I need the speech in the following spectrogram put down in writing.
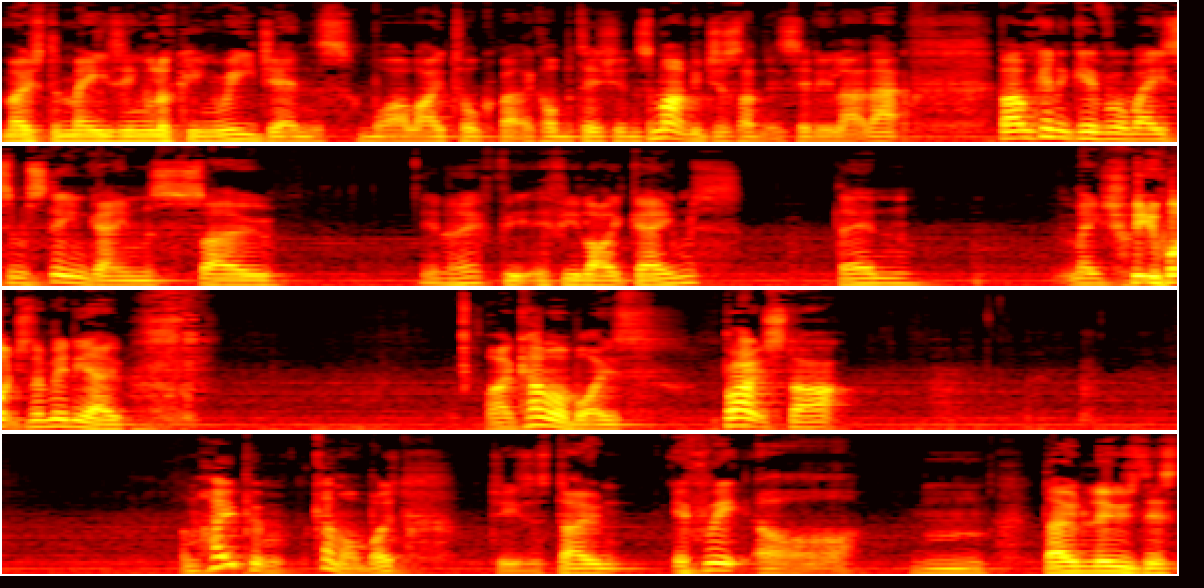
most amazing looking regens while I talk about the competition. So It might be just something silly like that. But I'm going to give away some Steam games. So, you know, if you, if you like games, then make sure you watch the video. Right, come on, boys. Bright start. I'm hoping. Come on, boys. Jesus, don't. If we. Oh. Mm, don't lose this.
